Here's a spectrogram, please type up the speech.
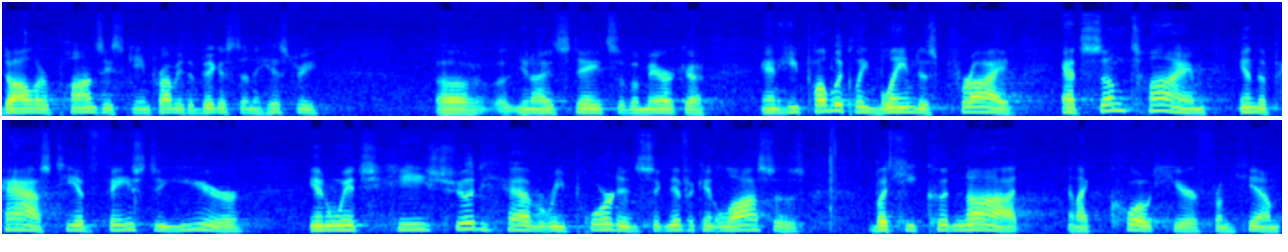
Ponzi scheme, probably the biggest in the history of the United States of America, and he publicly blamed his pride. At some time in the past, he had faced a year in which he should have reported significant losses, but he could not, and I quote here from him,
